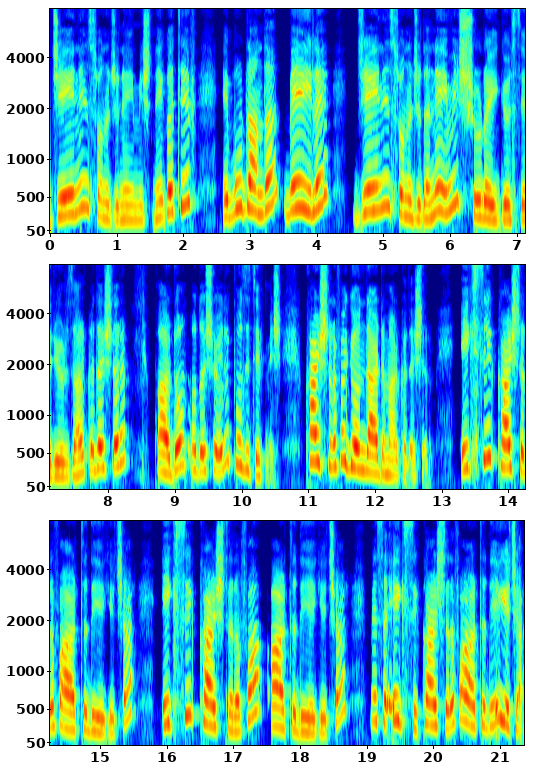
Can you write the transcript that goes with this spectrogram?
C'nin sonucu neymiş? Negatif. E buradan da B ile C'nin sonucu da neymiş? Şurayı gösteriyoruz arkadaşlarım. Pardon o da şöyle pozitifmiş. Karşı tarafa gönderdim arkadaşlarım. Eksi karşı tarafa artı diye geçer. Eksi karşı tarafa artı diye geçer. Mesela eksi karşı tarafa artı diye geçer.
